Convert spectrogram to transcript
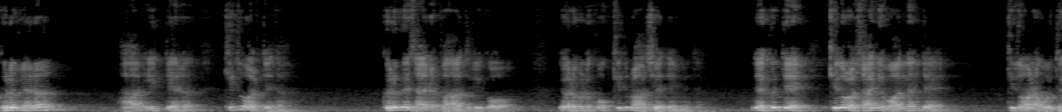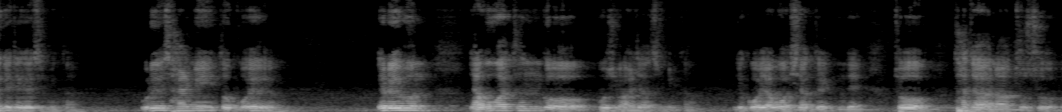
그러면은 아 이때는 기도할 때다. 그렇게 사인을 받아들이고 여러분이 꼭 기도를 하셔야 됩니다. 근데 그때 기도할 사인이 왔는데 기도 안 하면 어떻게 되겠습니까? 우리의 삶이 더 꼬여요. 여러분 야구 같은 거 보시면 알지 않습니까? 이제 그 야구가 시작될 텐데 저 타자나 투수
